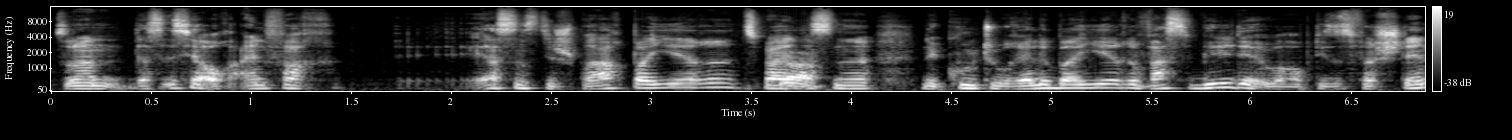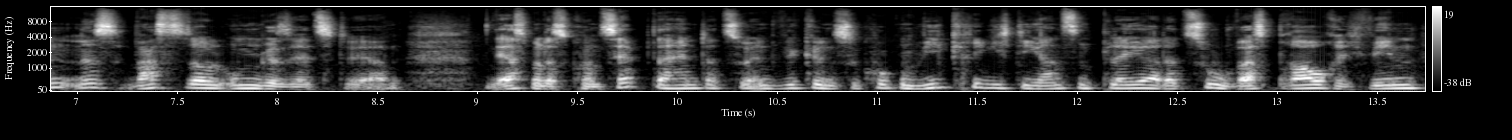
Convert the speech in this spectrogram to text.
sondern das ist ja auch einfach erstens eine Sprachbarriere, zweitens ja. eine, eine kulturelle Barriere. Was will der überhaupt? Dieses Verständnis, was soll umgesetzt werden? Erstmal das Konzept dahinter zu entwickeln, zu gucken, wie kriege ich die ganzen Player dazu? Was brauche ich? Wen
